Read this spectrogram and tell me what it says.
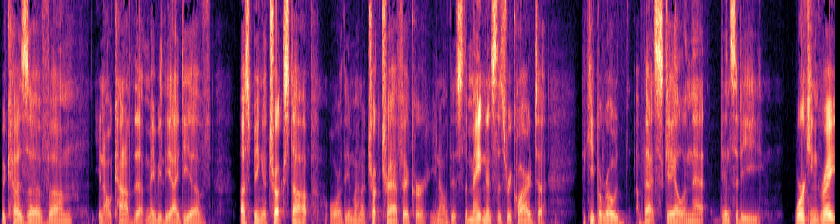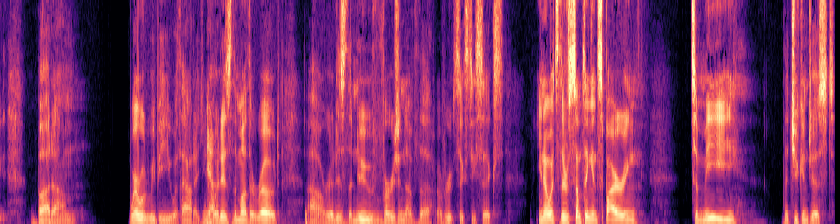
because of um, you know kind of the maybe the idea of us being a truck stop or the amount of truck traffic or you know this the maintenance that's required to to keep a road of that scale and that density working great but um, where would we be without it you yeah. know it is the mother road uh, or it is the new version of the of route 66 you know it's there's something inspiring to me that you can just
